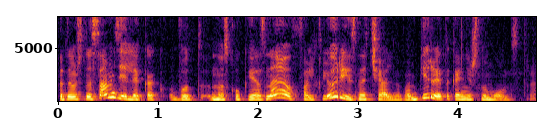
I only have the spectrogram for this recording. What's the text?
потому что на самом деле, как вот, насколько я знаю, в фольклоре изначально вампиры – это, конечно, монстры.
